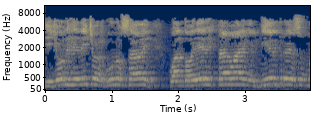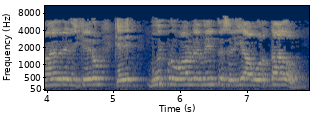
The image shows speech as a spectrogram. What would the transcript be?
Y yo les he dicho, algunos saben, cuando él estaba en el vientre de su madre dijeron que muy probablemente sería abortado,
